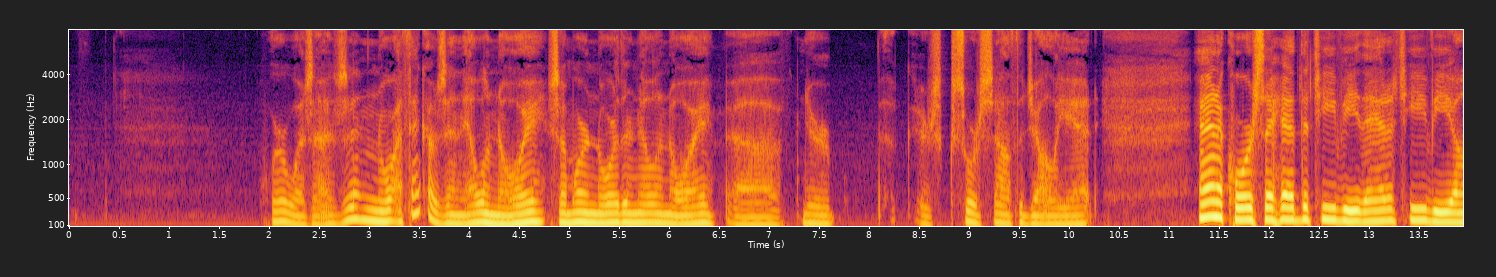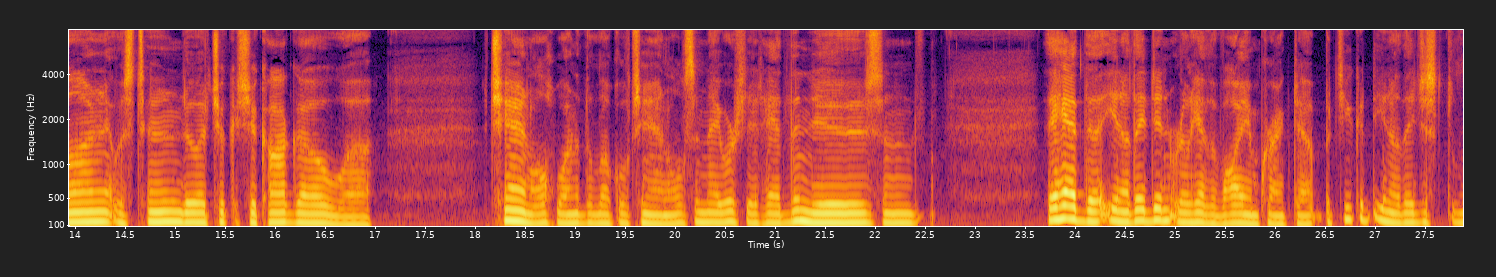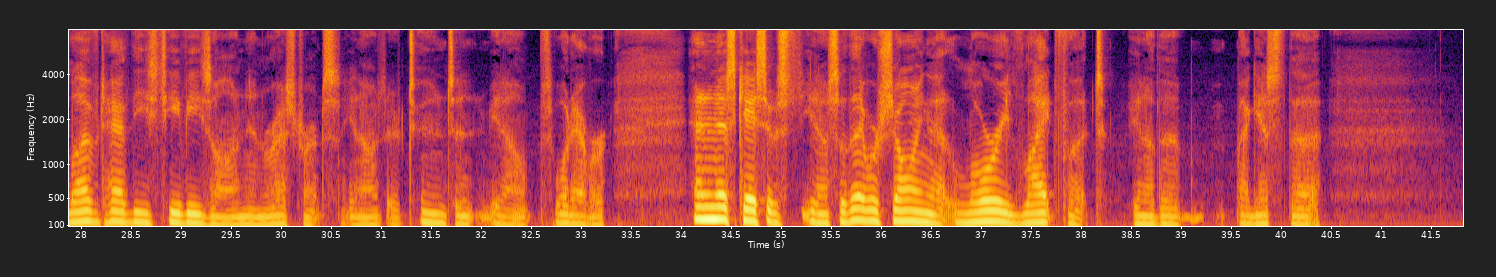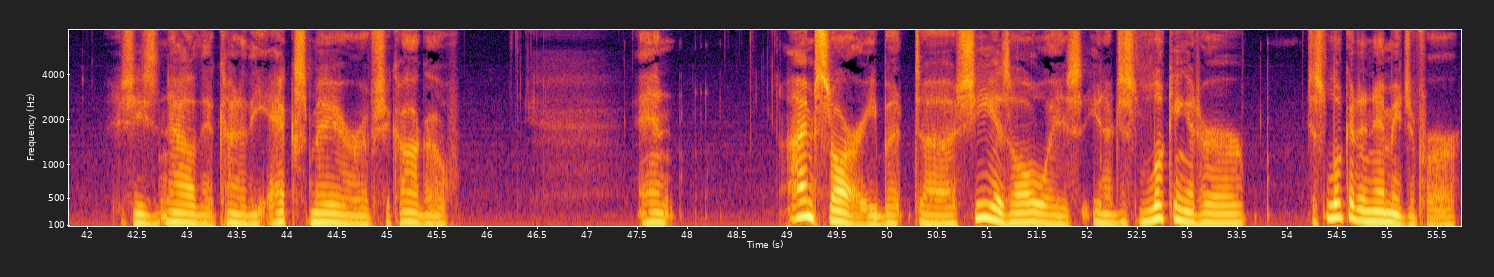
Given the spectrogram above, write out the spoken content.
where was I? I was in, I think I was in Illinois, somewhere in northern Illinois, uh, near or sort of south of Joliet. And of course, they had the TV. They had a TV on. It was tuned to a Chicago uh, channel, one of the local channels, and they were. It had the news, and they had the. You know, they didn't really have the volume cranked up, but you could. You know, they just loved to have these TVs on in restaurants. You know, they're tuned to. You know, whatever. And in this case, it was. You know, so they were showing that Lori Lightfoot you know the I guess the she's now the kind of the ex mayor of Chicago, and I'm sorry, but uh, she has always you know just looking at her, just look at an image of her.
